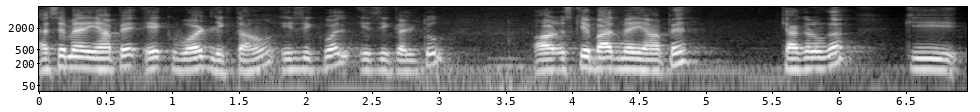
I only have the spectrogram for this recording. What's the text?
ऐसे मैं यहाँ पे एक वर्ड लिखता हूँ is equal is equal to और उसके बाद मैं यहाँ पे क्या करूँगा कि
